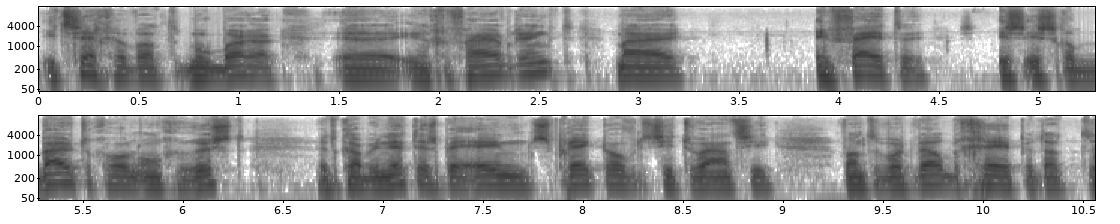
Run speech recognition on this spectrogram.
iets zeggen wat Mubarak uh, in gevaar brengt. Maar in feite is Israël buitengewoon ongerust. Het kabinet is bijeen, spreekt over de situatie. Want er wordt wel begrepen dat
